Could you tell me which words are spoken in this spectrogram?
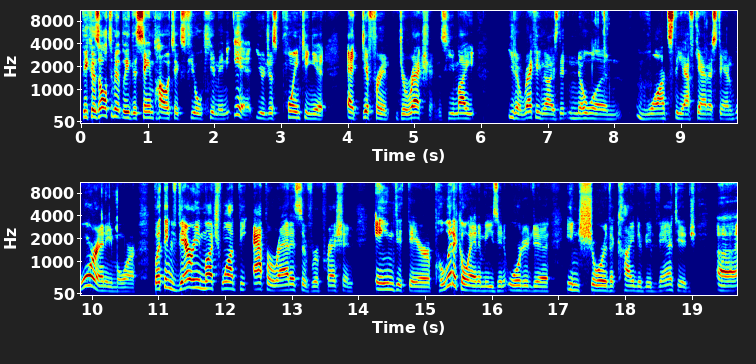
because ultimately the same politics fuel him in it. You're just pointing it at different directions. He might, you know, recognize that no one wants the Afghanistan war anymore, but they very much want the apparatus of repression aimed at their political enemies in order to ensure the kind of advantage uh,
